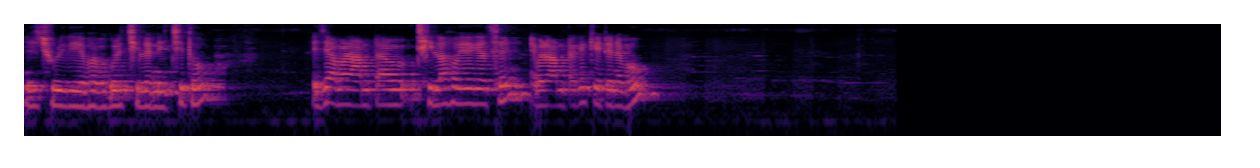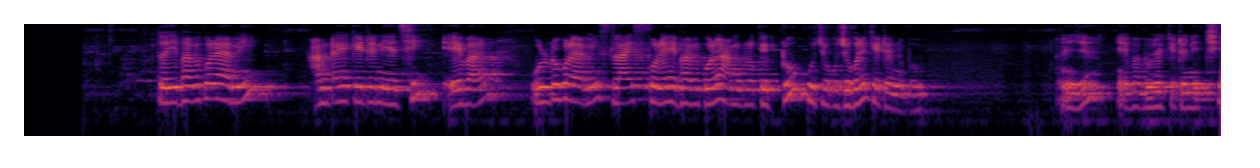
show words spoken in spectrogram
ছুরি দিয়ে এভাবে করে ছিলে নিচ্ছি তো। এই যে আমার আমটা ছিলা হয়ে গেছে, এবার আমটাকে কেটে নেব। তো এইভাবে করে আমি আমটাকে কেটে নিয়েছি। এবার উল্টো করে আমি স্লাইস করে এভাবে করে আমগুলোকে একটু কুচো কুচো করে কেটে নেব। এই যে এভাবে করে কেটে নিচ্ছি।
